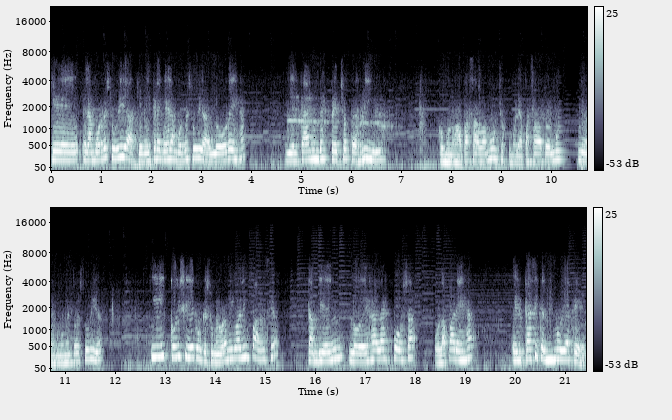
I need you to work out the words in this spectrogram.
que el amor de su vida, quien él cree que es el amor de su vida, lo deja y él cae en un despecho terrible, como nos ha pasado a muchos, como le ha pasado a todo el mundo en un momento de su vida, y coincide con que su mejor amigo de la infancia también lo deja la esposa o la pareja el, casi que el mismo día que él.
